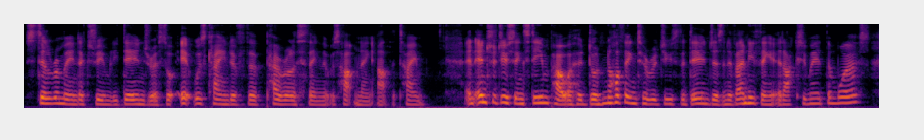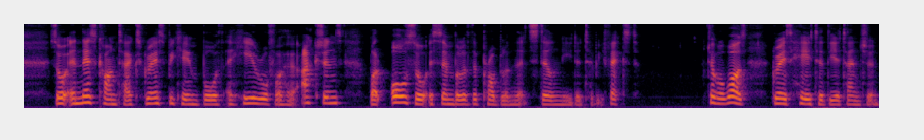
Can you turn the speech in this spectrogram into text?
still remained extremely dangerous, so it was kind of the perilous thing that was happening at the time. And introducing steam power had done nothing to reduce the dangers, and if anything, it had actually made them worse. So, in this context, Grace became both a hero for her actions, but also a symbol of the problem that still needed to be fixed. Trouble was, Grace hated the attention,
